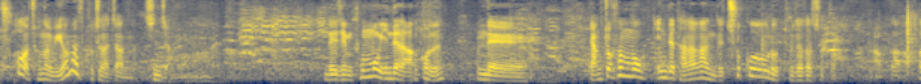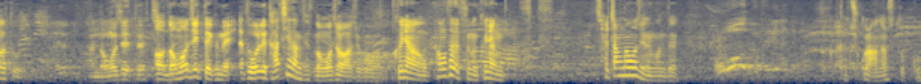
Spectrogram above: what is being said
축구가 존나 위험한 스포츠 같지 않나 진짜 근데 지금 손목 인대 나왔거든 근데 양쪽 손목인데 다 나가는데 축구로 둘 다 다쳤다. 아까 아까도 아, 넘어질 때. 어 넘어질 때 근데 원래 다친 상태에서 넘어져가지고 그냥 평소였으면 그냥 살짝 넘어지는 건데 축구를 안 할 수도 없고.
